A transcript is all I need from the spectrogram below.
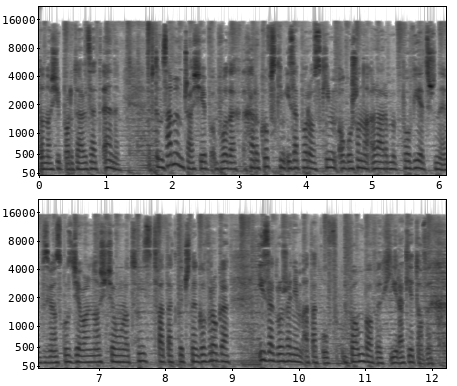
donosi portal ZN. W tym samym czasie w obwodach charkowskim i zaporowskim ogłoszono alarm powietrzny w związku z działalnością lotnictwa tak taktycznego wroga i zagrożeniem ataków bombowych i rakietowych.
